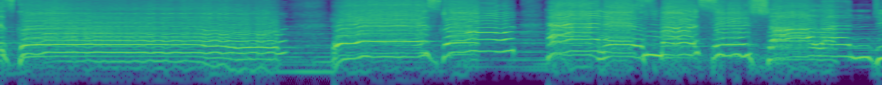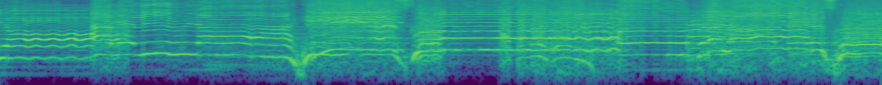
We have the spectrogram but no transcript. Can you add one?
is good. He is good, and his mercy shall endure. Hallelujah. He is good. The Lord is good.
